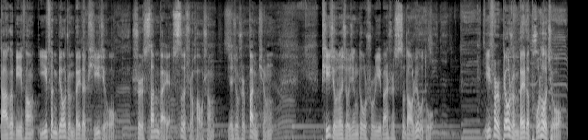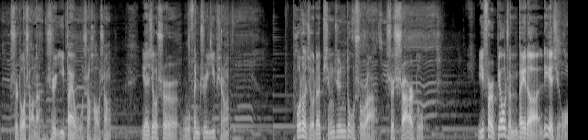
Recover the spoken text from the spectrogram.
打个比方，一份标准杯的啤酒是三百四十毫升，也就是半瓶。啤酒的酒精度数一般是四到六度。一份标准杯的葡萄酒是多少呢？是一百五十毫升，也就是五分之一瓶。葡萄酒的平均度数啊是十二度。一份标准杯的烈酒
